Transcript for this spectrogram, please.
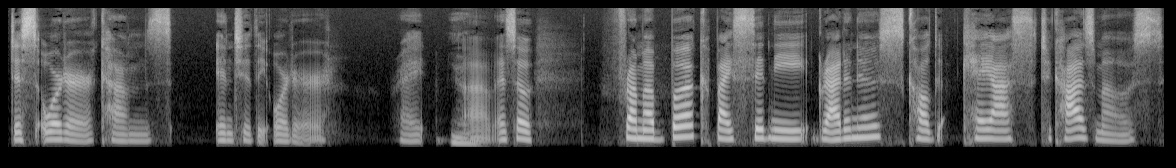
disorder comes into the order, right? Yeah. Um, and so, from a book by Sidney Greidanus called Chaos to Cosmos,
